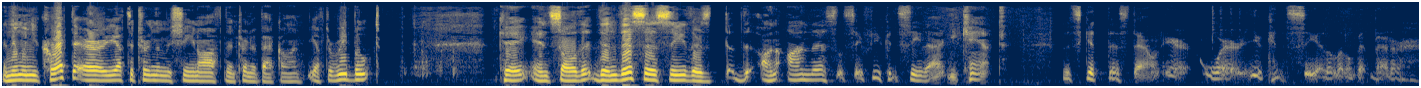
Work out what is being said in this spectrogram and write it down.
And then when you correct the error, you have to turn the machine off, then turn it back on. You have to reboot. Okay, and so th- then this is, see, there's th- on, on this, let's see if you can see that. You can't. Let's get this down here where you can see it a little bit better.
